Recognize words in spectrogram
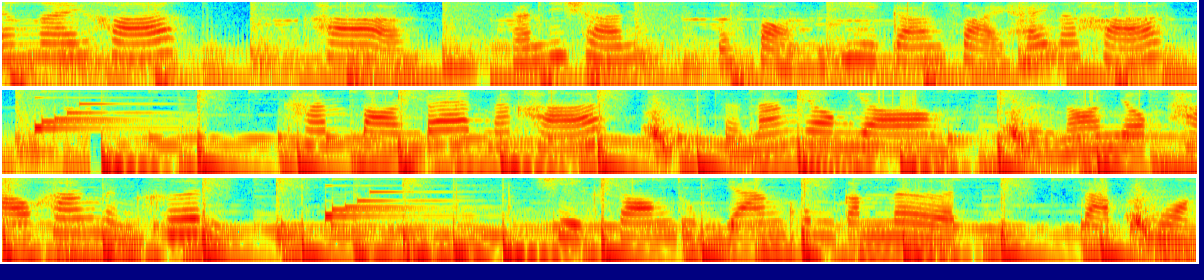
ยังไงคะ ค่ะ งั้นดิฉันจะสอนวิธีการใส่ให้นะคะ ขั้นตอนแรกนะคะ จะนั่งยองๆ หรือนอนยกเท้าข้างหนึ่งขึ้น ฉีกซองถุงยางคุมกำเนิด จับห่วง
